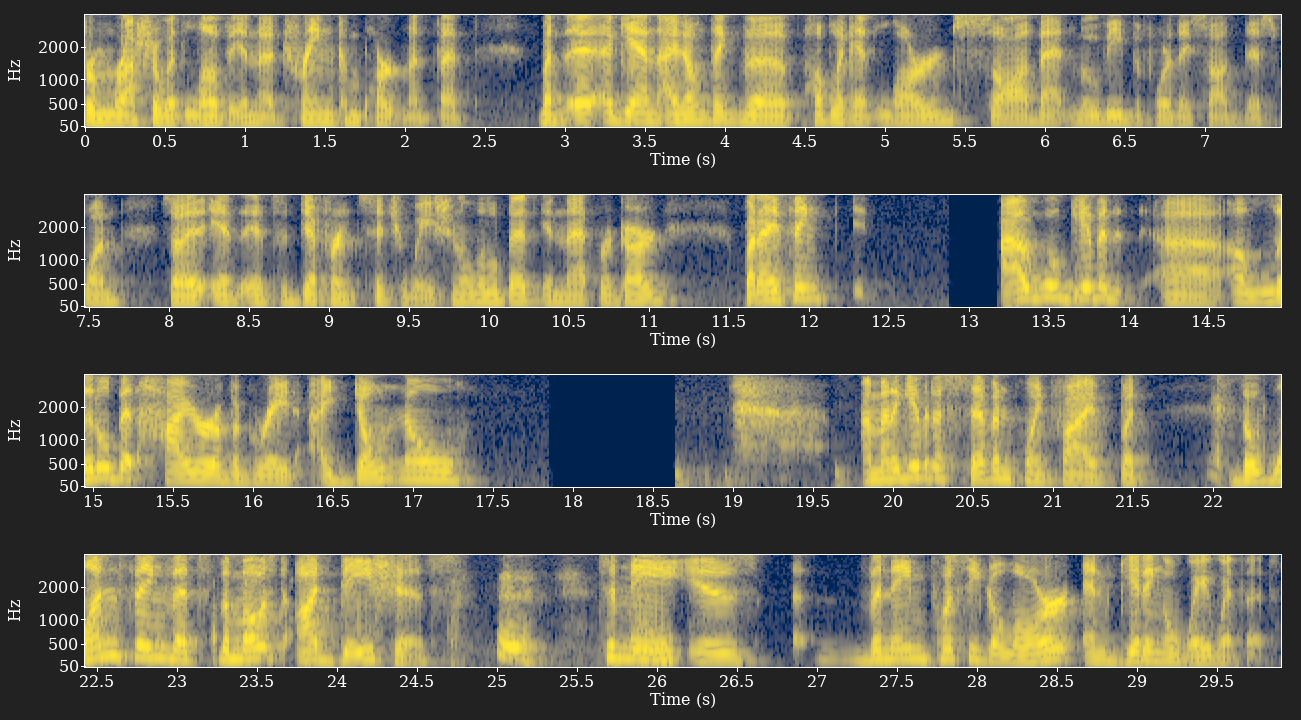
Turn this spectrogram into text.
from Russia with Love in a train compartment that. But uh, again, I don't think the public at large saw that movie before they saw this one, so it, it's a different situation a little bit in that regard. But I think it, I will give it uh, a little bit higher of a grade. I don't know I'm going to give it a 7.5, but the one thing that's the most audacious to me is the name Pussy Galore and getting away with it.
